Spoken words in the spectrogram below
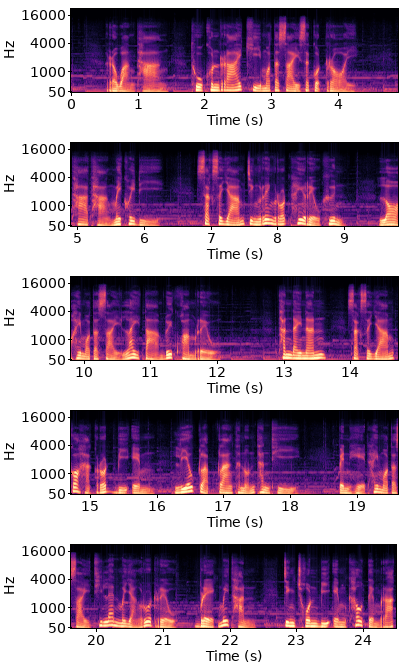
ำระหว่างทาง ถูกคนร้ายขี่มอเตอร์ไซค์สะกดรอย ท่าทางไม่ค่อยดี ศักสยามจึงเร่งรถให้เร็วขึ้น ล่อให้มอเตอร์ไซค์ไล่ตามด้วยความเร็ว ทันใดนั้น ศักสยามก็หักรถ BM เลี้ยวกลับกลางถนนทันที เป็นเหตุให้มอเตอร์ไซค์ที่แล่นมาอย่างรวดเร็ว เบรกไม่ทัน จึงชน BM เข้าเต็มรัก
